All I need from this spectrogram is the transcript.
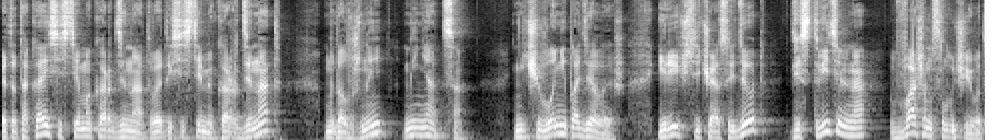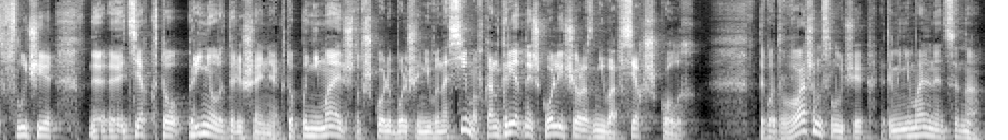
Это такая система координат. В этой системе координат мы должны меняться ничего не поделаешь. И речь сейчас идет действительно в вашем случае, вот в случае э, э, тех, кто принял это решение, кто понимает, что в школе больше невыносимо, в конкретной школе, еще раз, не во всех школах. Так вот, в вашем случае это минимальная цена,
